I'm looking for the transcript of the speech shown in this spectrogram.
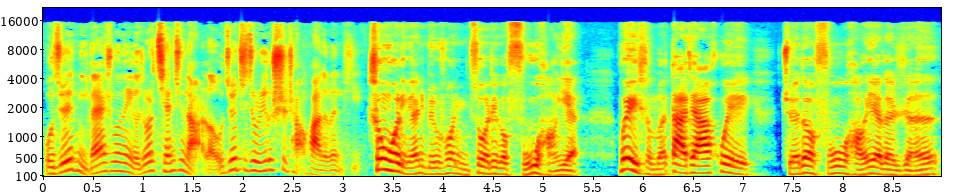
我觉得你刚才说那个，就是钱去哪儿了？我觉得这就是一个市场化的问题。生活里面，你比如说你做这个服务行业，为什么大家会觉得服务行业的人，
